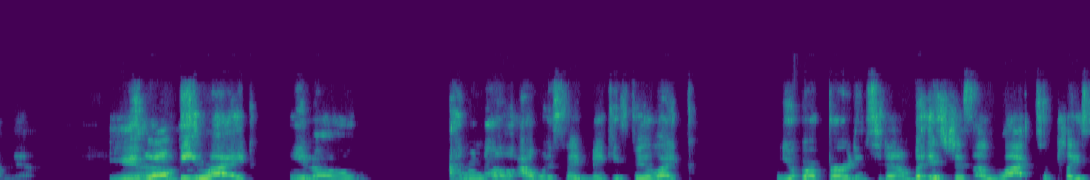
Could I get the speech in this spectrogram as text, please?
on them. Yeah. You won't be like, you know, I don't know. I wouldn't say make it feel like you're a burden to them, but it's just a lot to place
